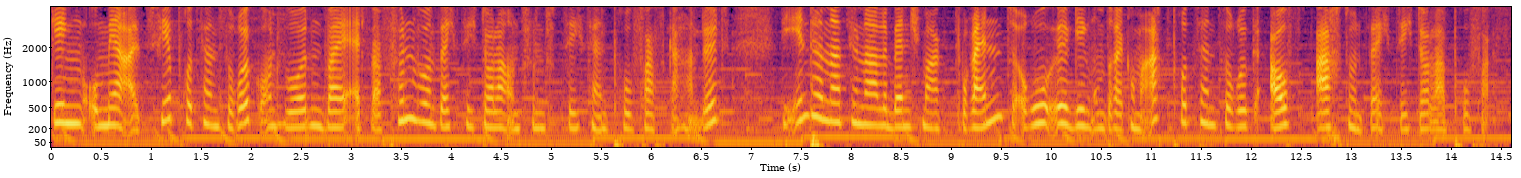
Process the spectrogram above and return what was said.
gingen um mehr als 4% zurück und wurden bei etwa 65,50 Dollar pro Fass gehandelt. Die internationale Benchmark Brent Rohöl ging um 3,8% zurück auf 68 Dollar pro Fass.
